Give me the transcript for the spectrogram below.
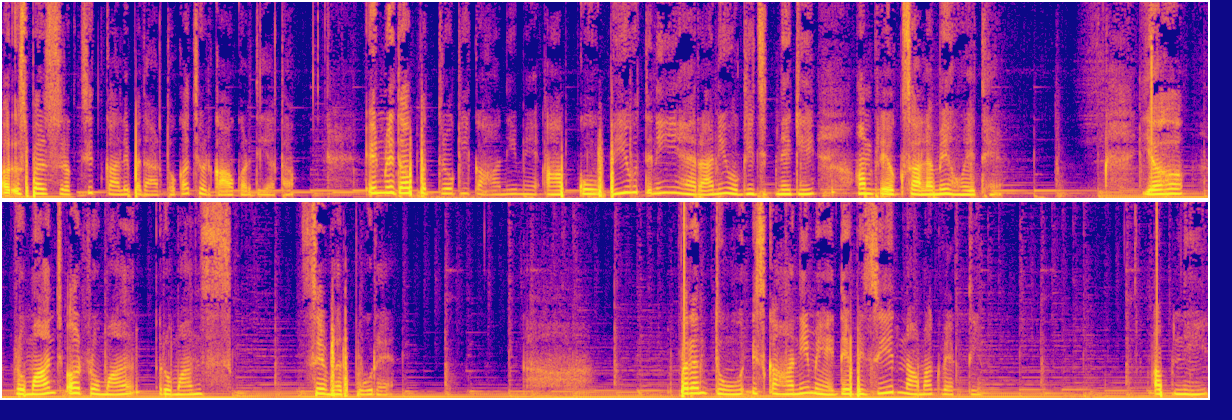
और उस पर सुरक्षित काले पदार्थों का छिड़काव कर दिया था इन मृदा पत्रों की कहानी में आपको भी उतनी ही हैरानी होगी जितने की हम प्रयोगशाला में हुए थे यह रोमांच और रोमांस से भरपूर है। परंतु इस कहानी में डेबिजीर नामक व्यक्ति अपनी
